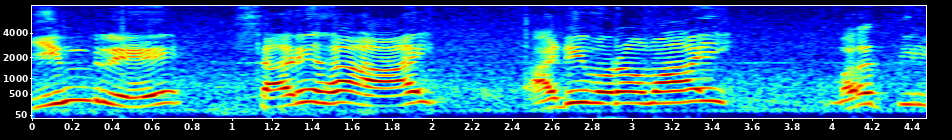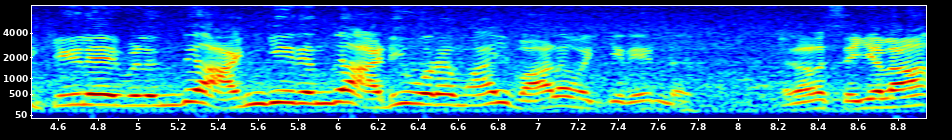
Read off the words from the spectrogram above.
இன்று சருகாய் அடிவுரமாய் மரத்தில் கீழே விழுந்து அங்கிருந்து அடிவுரமாய் வாழ வைக்கிறேன். அதனால் செய்யலாம்.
